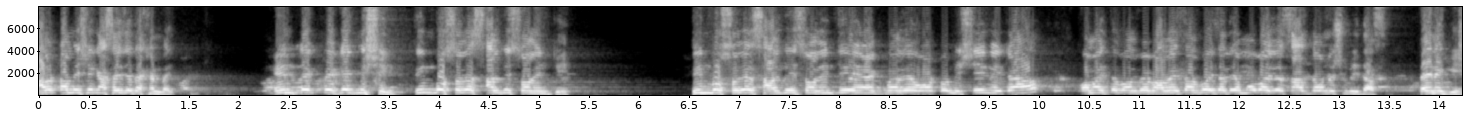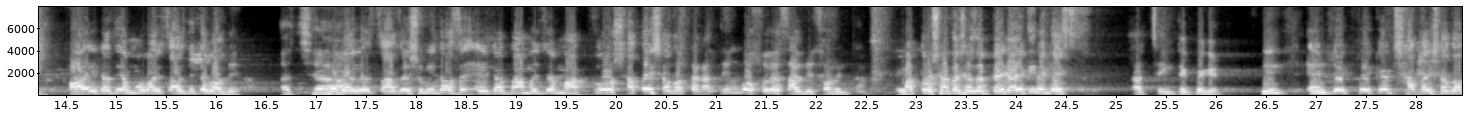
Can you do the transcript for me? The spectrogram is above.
আর একটা মেশিন আছে যে দেখেন ভাই। ইনটেক প্যাকেট মেশিন তিন বছরের সার্ভিস ওয়ারেন্টি তিন বছরের সার্ভিস ওয়ারেন্টি একবারে অটো মেশিন এটা কমাইতে পারবে ভালোই পারব এটা দিয়ে মোবাইলে চার্জ দেওয়ানোর সুবিধা আছে। তাই নাকি? আর এটা দিয়ে মোবাইল চার্জ দিতে পারবে। আচ্ছা। মোবাইলের চার্জের সুবিধা আছে এটার দাম হয়েছে মাত্র সাতাইশ হাজার টাকা তিন বছরের সার্ভিস ওয়ারেন্টি মাত্র সাতাশ হাজার টাকা তিন। আচ্ছা ইনটেক প্যাকেট এনটেক প্যাকেট সাতাইশ হাজার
